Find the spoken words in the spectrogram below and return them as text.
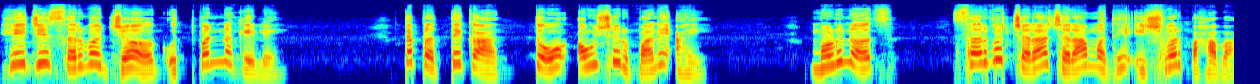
हे जे सर्व जग उत्पन्न केले त्या प्रत्येकात तो अंशरूपाने आहे. म्हणूनच सर्व चराचरामध्ये ईश्वर पहावा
